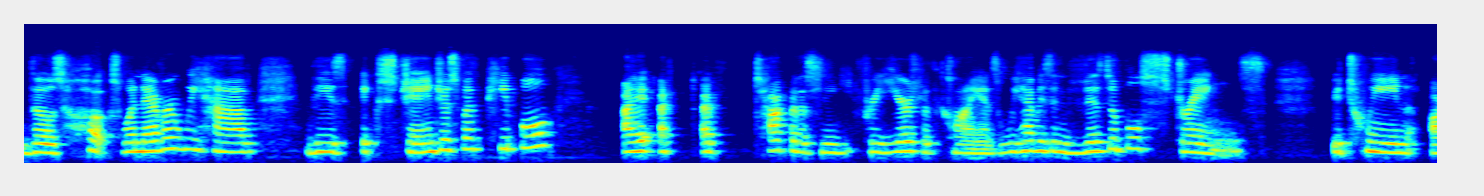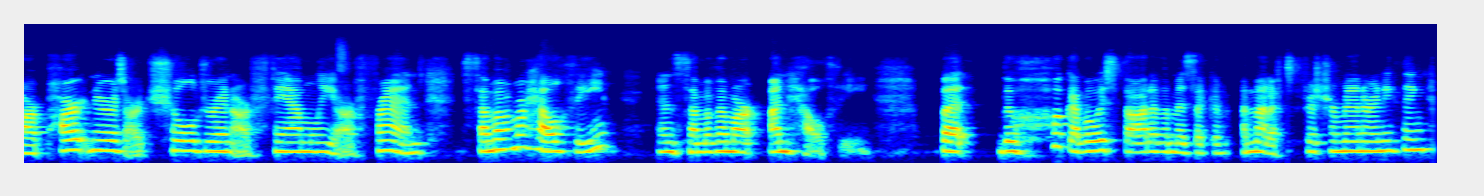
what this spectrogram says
those hooks. Whenever we have these exchanges with people, I, I've, I've talked about this for years with clients. We have these invisible strings between our partners, our children, our family, our friends. Some of them are healthy and some of them are unhealthy. But the hook, I've always thought of them as like, i am not a fisherman or anything,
